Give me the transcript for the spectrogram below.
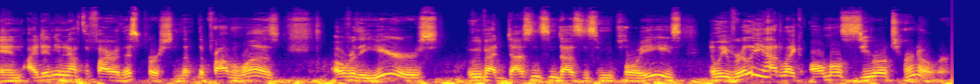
and I didn't even have to fire this person. The, the problem was, over the years, we've had dozens and dozens of employees, and we've really had like almost zero turnover.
